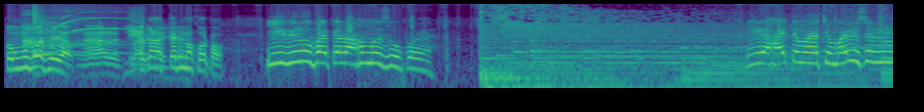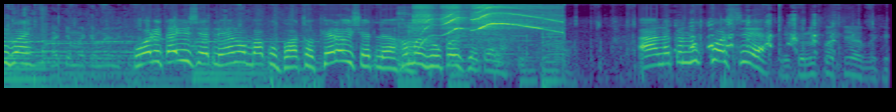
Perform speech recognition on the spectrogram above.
તો હું ઊભો થઈ ના એકલા કરીમાં ખોટો ઈ વિનુભાઈ પેલા સમજવું પડે. ઈ હાઈતે મારાથી આવી છે વિનુભાઈ એટલે એનો બાપુ ભાથો ફેરવી છે એટલે સમજવું પડશે પેલા. આ નકર લુખો છે. એ તો લુખ્ખો છે પછી.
